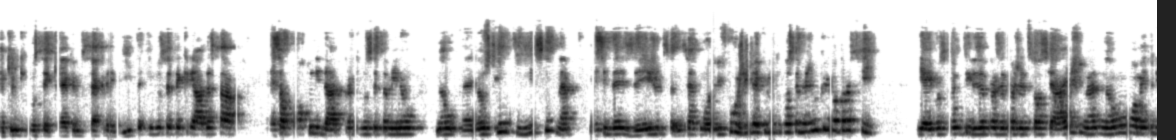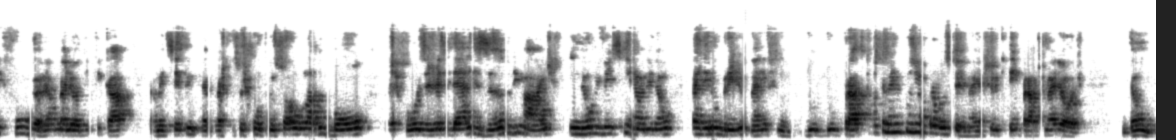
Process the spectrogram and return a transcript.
é aquilo que você quer, aquilo que você acredita, e você ter criado essa, essa oportunidade para que você também não, não, é, não sentisse né, esse desejo, de certo modo, de fugir daquilo que você mesmo criou para si. E aí você utiliza, por exemplo, as redes sociais, né, não um momento de fuga, né, o melhor de ficar realmente sempre né, as pessoas contando só o lado bom das coisas, às vezes idealizando demais e não vivenciando e não perdendo o brilho, né, enfim, do, do prato que você mesmo cozinhou para você, né, e achando que tem pratos melhores. Então,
